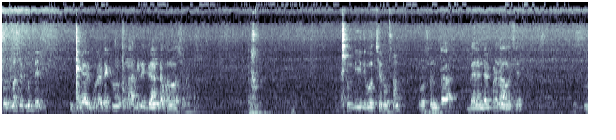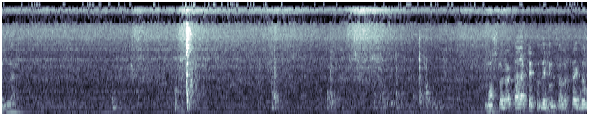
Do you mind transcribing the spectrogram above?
শোল মাছের মধ্যে জিরার গুঁড়াটা একটু না দিলে গ্রানটা ভালো আসে না। এখন দিয়ে দিব হচ্ছে রসুন। রসুনটা ব্যালেন্ডার করে নেওয়া হয়েছে। বিসমিল্লাহ। মশলাটার কালারটা একটু দেখেন, কালারটা একদম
